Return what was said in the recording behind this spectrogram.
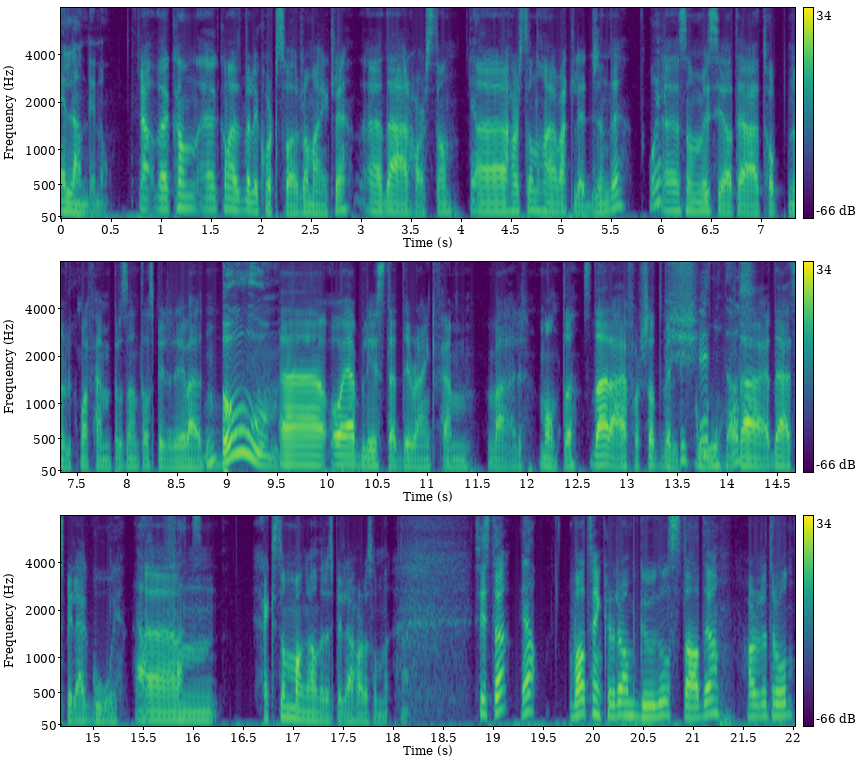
Elendig nå. Ja, det kan, eh, kan være et veldig kort svar fra meg, egentlig. Eh, Det er Hearthstone. Eh, Hearthstone har jeg vært legend i. eh, som vil si at jeg er topp 0,5% av spillere i verden. Boom! Eh, og jeg blir steady rank 5 hver måned. Så der er jeg fortsatt veldig Shit, god. Det er, det er et spill jeg er god i. Ja. Um, er ikke så mange andre spill jeg har det sånn med. Siste. Ja. Hva tenker dere om Google Stadia? Har dere troen?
